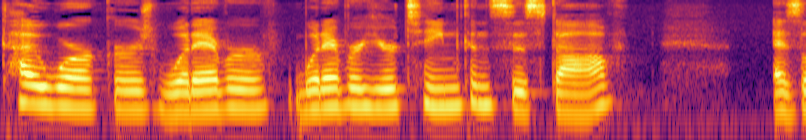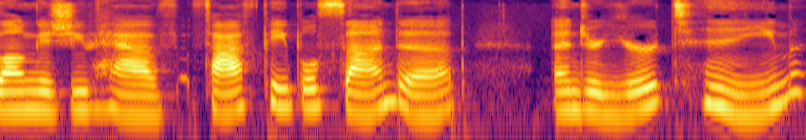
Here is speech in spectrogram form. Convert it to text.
co-workers, whatever whatever your team consists of, as long as you have five people signed up under your team,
